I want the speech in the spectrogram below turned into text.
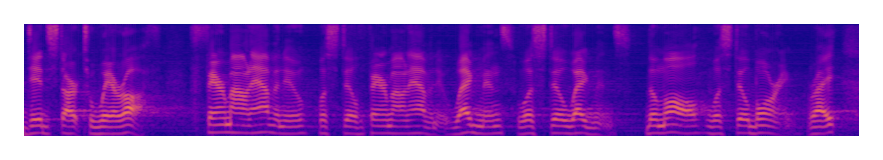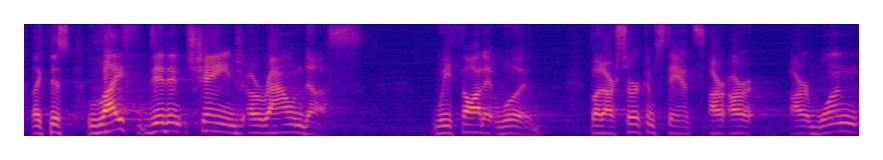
did start to wear off. Fairmount Avenue was still Fairmount Avenue. Wegmans was still Wegmans. The mall was still boring, right? Like this life didn't change around us. We thought it would. But our circumstance, our, our, our one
